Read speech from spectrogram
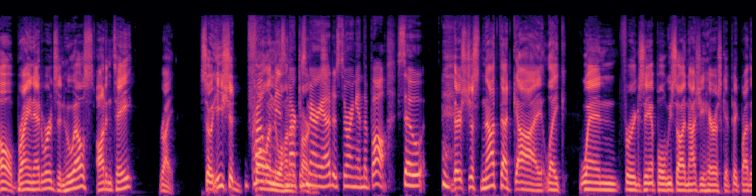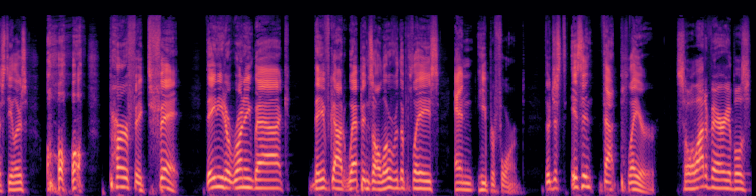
Oh, Bryan Edwards and who else? Auden Tate. Right. So he should fall Problem into is Marcus targets. Mariota is throwing in the ball. So there's just not that guy like when, for example, we saw Najee Harris get picked by the Steelers. Oh, perfect fit. They need a running back. They've got weapons all over the place, and he performed. There just isn't that player. So a lot of variables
